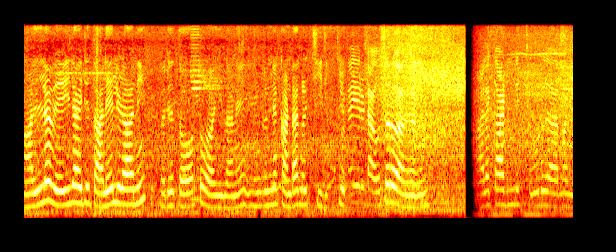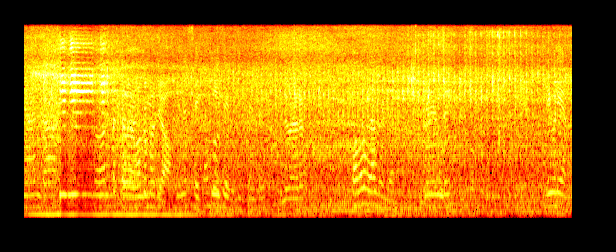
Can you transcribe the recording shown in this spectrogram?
നല്ല വെയിലായിട്ട് തലയിലിടാൻ ഒരു തോർത്ത് വാങ്ങിയതാണ്. എന്നെ കണ്ടാൽ നിങ്ങൾ ചിരിക്കും. ഒരു ടൗസർ വാങ്ങണം പാലക്കാടിന്റെ ചൂട് കാരണം ഞാൻ എന്താ തോർത്തൊക്കെ വാങ്ങി. പിന്നെ സെറ്റ് ചെയ്ത് എടുത്തിട്ടുണ്ട് ഇങ്ങനെയുണ്ട്. അടിപൊളിയാണ്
